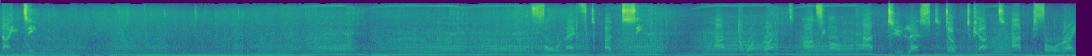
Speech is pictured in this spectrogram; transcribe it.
90, four left, unseen, and one right, half long, and two left, don't cut, and four right,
